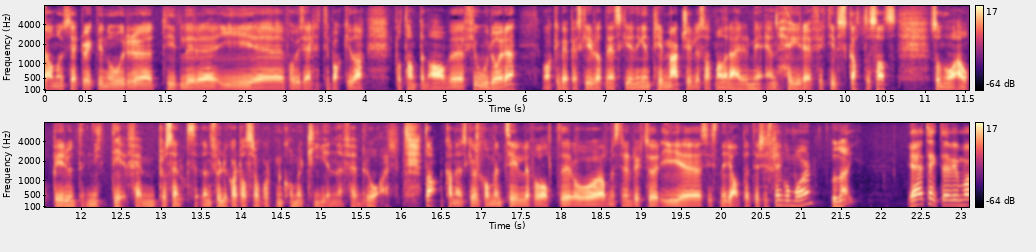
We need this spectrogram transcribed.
annonserte jo Equinor tidligere i får vi se eller tilbake da, på tampen av fjoråret. Og Aker BP skriver at nedskrivningen primært skyldes at man regner med en høyere effektiv skattesats, som nå er oppe i rundt 95% Den fulle kvartalsrapporten kommer 10.2. Da kan jeg ønske velkommen til forvalter og administrerende direktør i Sissener, Jan Petter Sissener. God morgen. God dag. Jeg tenkte Vi må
